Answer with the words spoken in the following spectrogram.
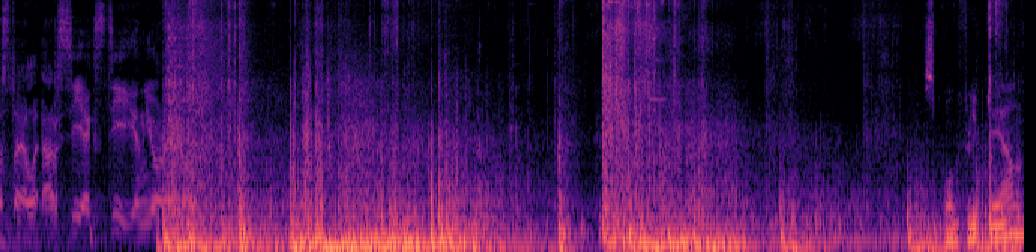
Hostile RCXD in your AO. Spawn flip igjen.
